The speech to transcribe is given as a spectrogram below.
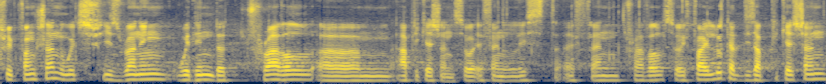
trip function, which is running within the travel um, application. So fn list, fn travel. So if I look at this application,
